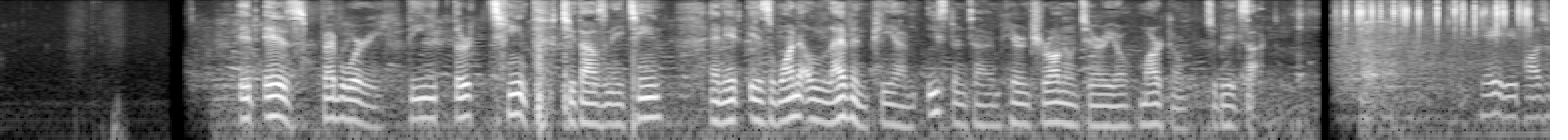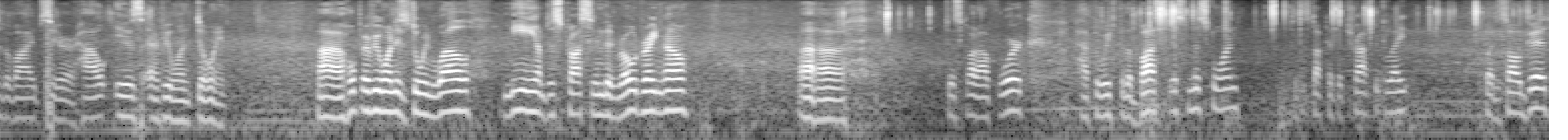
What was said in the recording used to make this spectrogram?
It is February the 13th, 2018, and it is 1:11 p.m. Eastern Time here in Toronto, Ontario, Markham to be exact. Hey, positive vibes here. How is everyone doing? I uh, hope everyone is doing well. Me, I'm just crossing the road right now. Uh, just got off work. Have to wait for the bus. Just missed one. Just stuck at the traffic light. But it's all good.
